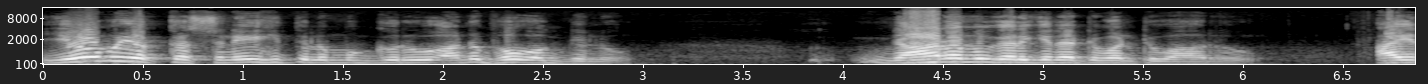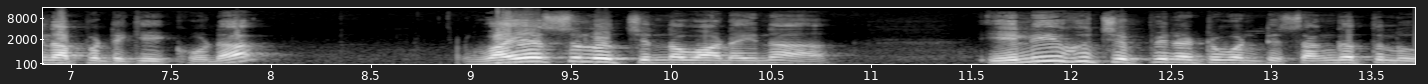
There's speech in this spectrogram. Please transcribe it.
యోబు యొక్క స్నేహితులు ముగ్గురు అనుభవజ్ఞులు. జ్ఞానము కలిగినటువంటి వారు అయినప్పటికీ కూడా వయస్సులో చిన్నవాడైన ఎలీహు చెప్పినటువంటి సంగతులు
